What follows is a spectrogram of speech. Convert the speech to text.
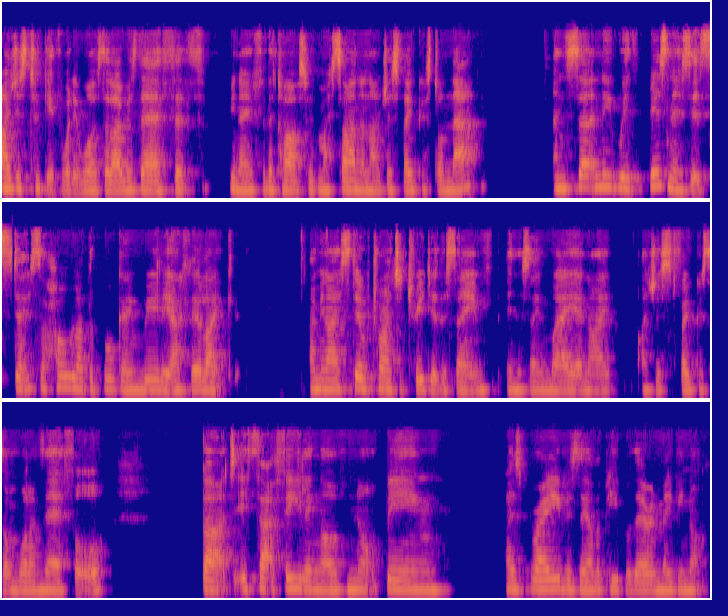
i just took it for what it was that i was there for you know for the class with my son and i just focused on that and certainly with business it's it's a whole other ball game really. I feel like i mean i still try to treat it the same in the same way and i i just focus on what i'm there for. But it's that feeling of not being as brave as the other people there and maybe not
